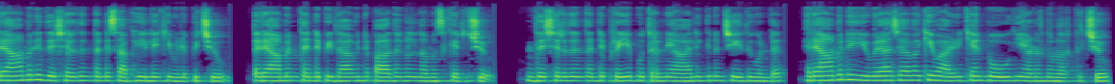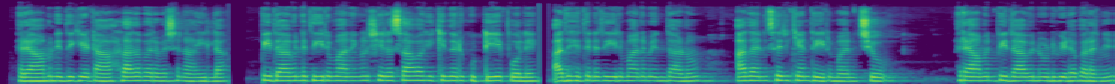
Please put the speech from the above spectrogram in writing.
രാമനെ ദശരഥൻ തന്റെ സഭയിലേക്ക് വിളിപ്പിച്ചു. രാമൻ തന്റെ പിതാവിന്റെ പാദങ്ങൾ നമസ്കരിച്ചു. ദശരഥൻ തന്റെ പ്രിയപുത്രനെ ആലിംഗനം ചെയ്തുകൊണ്ട് രാമനെ യുവരാജാവാക്കി വാഴിക്കാൻ പോവുകയാണെന്ന് ഉണർത്തിച്ചു രാമൻ ഇത് കേട്ട് ആഹ്ലാദപരവശനായില്ല. പിതാവിന്റെ തീരുമാനങ്ങൾ ശിരസാവഹിക്കുന്ന ഒരു കുട്ടിയെ പോലെ അദ്ദേഹത്തിന്റെ തീരുമാനം എന്താണോ അതനുസരിക്കാൻ തീരുമാനിച്ചു. രാമൻ പിതാവിനോട് വിട പറഞ്ഞ്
